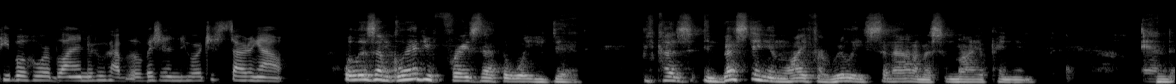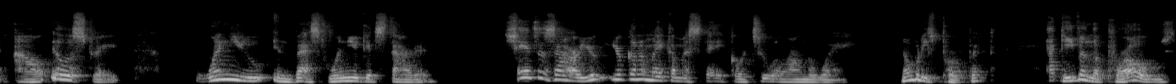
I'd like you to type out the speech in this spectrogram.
people who are blind or who have low vision who are just starting out? Well, Liz, I'm glad you phrased that the way you did, because investing in life are really synonymous, in my opinion. And I'll illustrate when you invest, when you get started, chances are you're, you're going to make a mistake or two along the way. Nobody's perfect. Heck, even the pros,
